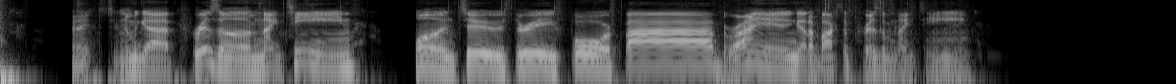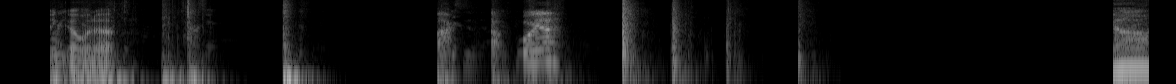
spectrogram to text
All right, and then we got Prizm 19. One, two, three, four, five. Brian got a box of Prizm 19. And going up. Boxes out for you. Go.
